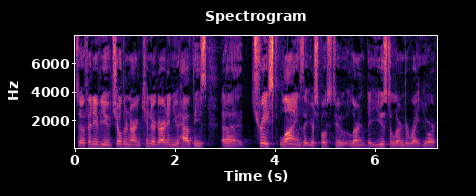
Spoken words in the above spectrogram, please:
So if any of you children are in kindergarten, you have these uh, traced lines that you're supposed to learn, that you use to learn to write your,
